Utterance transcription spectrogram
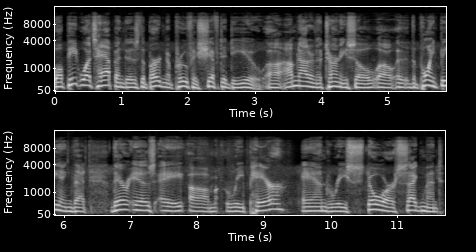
Well, Pete, what's happened is the burden of proof has shifted to you. Uh, I'm not an attorney, so uh, the point being that there is a um, repair and restore segment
